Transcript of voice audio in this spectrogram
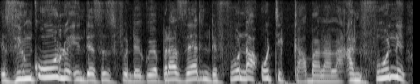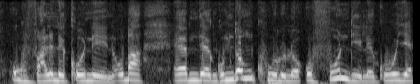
Zinkulu into esizifunde kuyo. Brazet ndifuna uthi gabalala andifuni ukuvalela ekoneni uba um ngumntu omkhulu lo ufundile kuye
